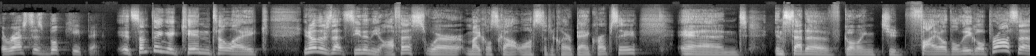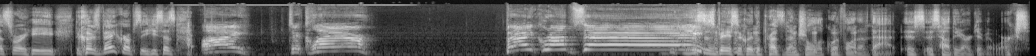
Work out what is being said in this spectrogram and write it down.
The rest is bookkeeping. It's something akin to like, you know, there's that scene in The Office where Michael Scott wants to declare bankruptcy. And instead of going to file the legal process where he declares bankruptcy, he says, I declare bankruptcy. This is basically the presidential equivalent of that, is, is how the argument works.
